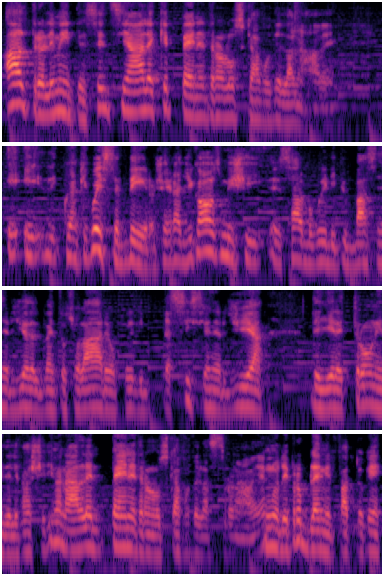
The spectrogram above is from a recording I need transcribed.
altro elemento essenziale che penetrano lo scafo della nave. E, e anche questo è vero, cioè i raggi cosmici, eh, salvo quelli di più bassa energia del vento solare o quelli di bassissima energia degli elettroni delle fasce di Van Allen, penetrano lo scafo dell'astronave. E uno dei problemi è il fatto che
